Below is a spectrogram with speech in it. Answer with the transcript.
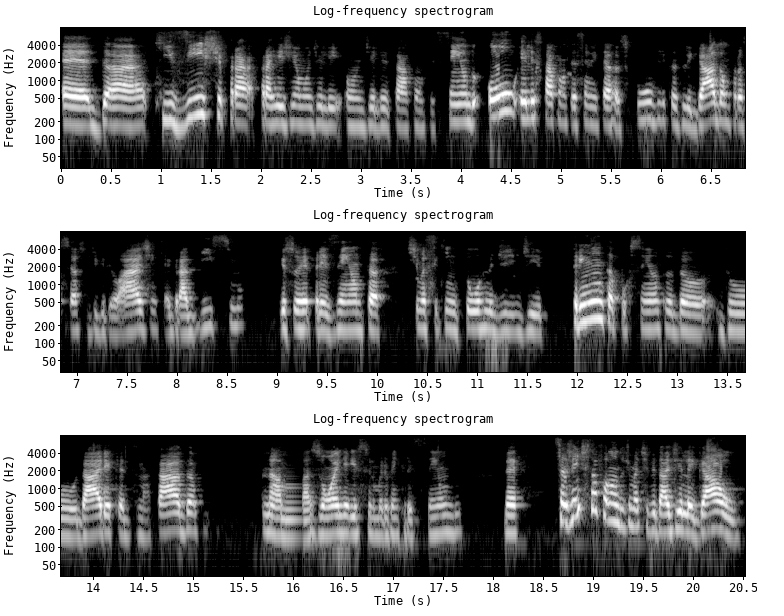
é, da, que existe para a região onde ele onde ele está acontecendo, ou ele está acontecendo em terras públicas, ligado a um processo de grilagem, que é gravíssimo. Isso representa, estima-se que em torno de, de 30% do, do, da área que é desmatada na Amazônia, e esse número vem crescendo. Né? Se a gente está falando de uma atividade ilegal,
